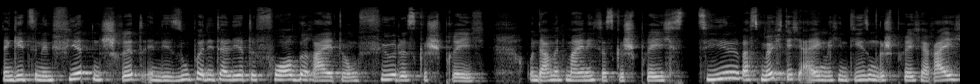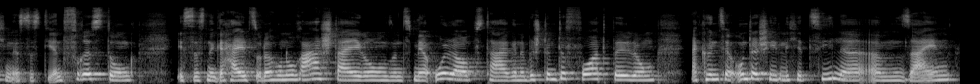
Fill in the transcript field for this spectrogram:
dann geht es in den vierten Schritt in die super detaillierte Vorbereitung für das Gespräch. Und damit meine ich das Gesprächsziel. Was möchte ich eigentlich in diesem Gespräch erreichen? Ist es die Entfristung? Ist es eine Gehalts- oder Honorarsteigerung? Sind es mehr Urlaubstage? Eine bestimmte Fortbildung? Da können es ja unterschiedliche Ziele ähm, sein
